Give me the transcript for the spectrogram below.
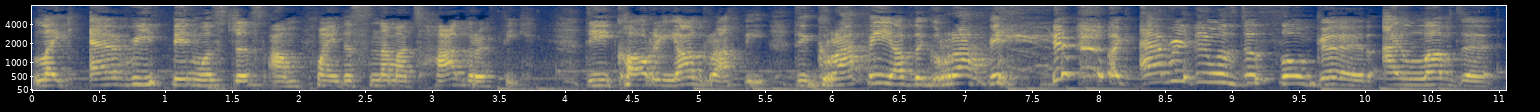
Like, everything was just on point. The cinematography, the choreography, the graphy of the graphy. like, everything was just so good. I loved it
